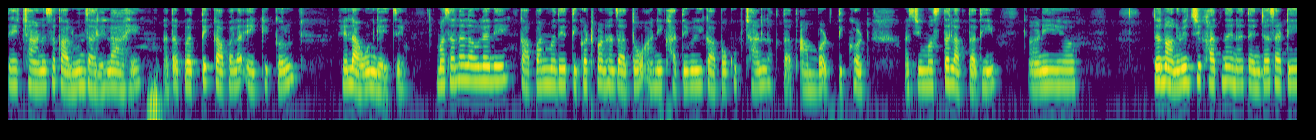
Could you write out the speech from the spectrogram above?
ते छान असं कालवून झालेलं आहे. आता प्रत्येक कापाला एक एक करून हे लावून घ्यायचे मसाला लावल्याने कापांमध्ये तिखटपणा जातो आणि खातेवेळी कापं खूप छान लागतात. आंबट तिखट अशी मस्त लागतात ही. आणि जर नॉनव्हेज जे खात नाही ना त्यांच्यासाठी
